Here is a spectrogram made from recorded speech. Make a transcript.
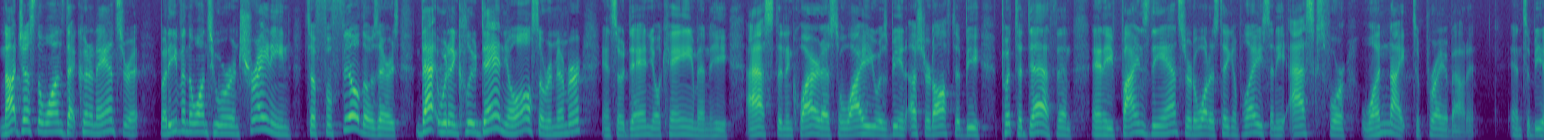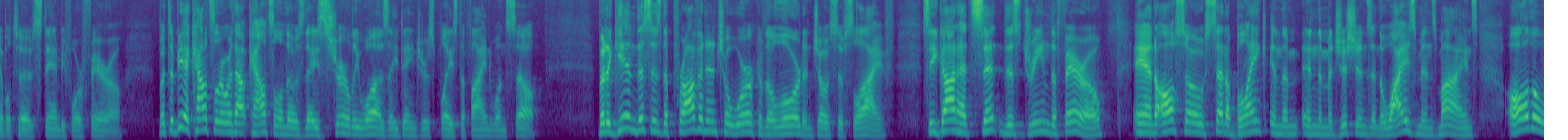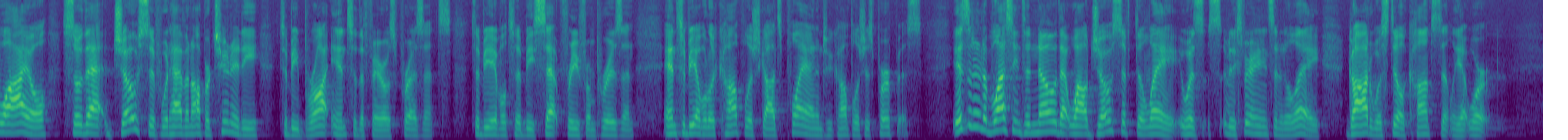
Not just the ones that couldn't answer it, but even the ones who were in training to fulfill those areas. That would include Daniel also, remember? And so Daniel came and he asked and inquired as to why he was being ushered off to be put to death. And, and he finds the answer to what has taken place and he asks for one night to pray about it and to be able to stand before Pharaoh. But to be a counselor without counsel in those days surely was a dangerous place to find oneself. But again, this is the providential work of the Lord in Joseph's life. See, God had sent this dream to Pharaoh and also set a blank in the, in the magicians and the wise men's minds, all the while so that Joseph would have an opportunity to be brought into the Pharaoh's presence, to be able to be set free from prison, and to be able to accomplish God's plan and to accomplish his purpose. Isn't it a blessing to know that while Joseph delay was experiencing a delay, God was still constantly at work?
